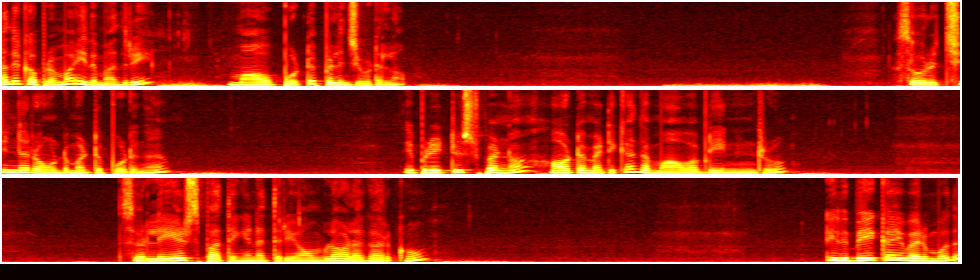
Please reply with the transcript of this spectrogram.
அதுக்கப்புறமா இது மாதிரி மாவு போட்டு பிழிஞ்சு விடலாம். ஸோ ஒரு சின்ன ரவுண்டு மட்டும் போடுங்க. இப்படி ட்விஸ்ட் பண்ணால் ஆட்டோமேட்டிக்காக அந்த மாவு அப்படியே நின்றும். ஸோ லேயர்ஸ் பார்த்திங்கன்னா தெரியும். அவ்வளோ அழகாக இருக்கும். இது பேக்காகி வரும்போது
